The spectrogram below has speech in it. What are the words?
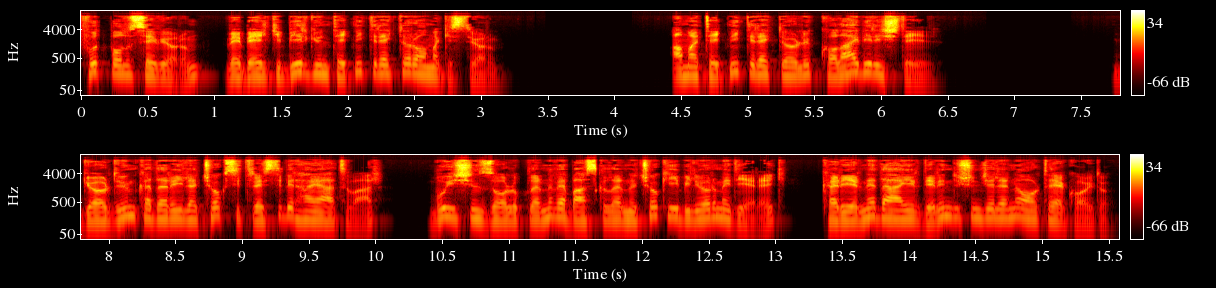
Futbolu seviyorum ve belki bir gün teknik direktör olmak istiyorum. Ama teknik direktörlük kolay bir iş değil. Gördüğüm kadarıyla çok stresli bir hayatı var, bu işin zorluklarını ve baskılarını çok iyi biliyorum diyerek, kariyerine dair derin düşüncelerini ortaya koydu.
